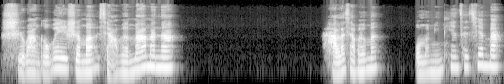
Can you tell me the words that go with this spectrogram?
十万个为什么想要问妈妈呢？好了，小朋友们，我们明天再见吧。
